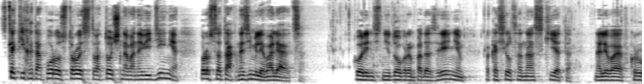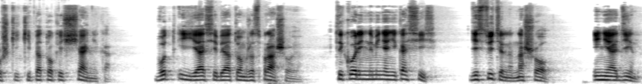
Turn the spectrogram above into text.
С каких это пор устройства точного наведения просто так на земле валяются?» Корень с недобрым подозрением покосился на аскета – наливая в кружки кипяток из чайника. Вот и я себя о том же спрашиваю. Ты, корень, на меня не косись. Действительно, нашел. И не один.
